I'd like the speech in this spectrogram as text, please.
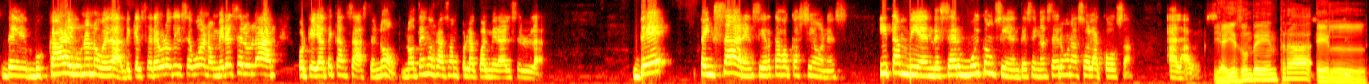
de buscar alguna novedad, de que el cerebro dice, bueno, mira el celular porque ya te cansaste. No, no tengo razón por la cual mirar el celular. De pensar en ciertas ocasiones y también de ser muy conscientes en hacer una sola cosa a la vez. Y ahí es donde entra el,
